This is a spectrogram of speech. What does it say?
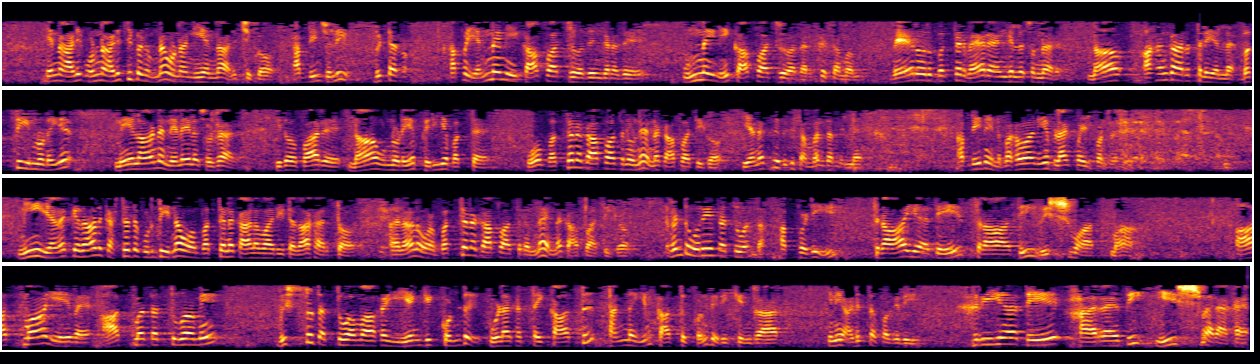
என்ன அழி உன்னை அழிச்சுக்கணும்னா உன்னை நீ என்ன அழிச்சுக்கோ அப்படின்னு சொல்லி விட்டுறோம் அப்ப என்ன நீ காப்பாற்றுவதுங்கிறது உன்னை நீ காப்பாற்றுவதற்கு சமம். வேறொரு பக்தர் வேற ஆங்கிள் சொன்னாரு. நான் அகங்காரத்துல அல்ல பக்தியினுடைய மேலான நிலையில சொல்றார். இதோ பாரு நான் உன்னுடைய பெரிய பக்தர். உன் பக்தனை காப்பாத்தணும்னு என்ன காப்பாத்திக்கோ? எனக்கு இதுக்கு சம்பந்தம் இல்லை. அப்படின்னு என்ன பகவானையே பிளாக்மெயில் பண்ற நீ எனக்கு ஏதாவது கஷ்டத்தை கொடுத்தீங்கன்னா உன் பக்தனை காலவாரிட்டதாக அர்த்தம். அதனால உன் பக்தனை காப்பாத்தணும்னா என்ன காப்பாத்திக்கும் ரெண்டு ஒரே தத்துவம் தான் அப்படி திராயதே திராதி விஸ்வாத்மா. ஆத்மா ஏவ ஆத்ம தத்துவமே விஷ்ணு தத்துவமாக இயங்கிக் கொண்டு உலகத்தை காத்து தன்னையும் காத்து கொண்டிருக்கின்றார். இனி அடுத்த பகுதி. ஹிரியதே ஹரதி ஈஸ்வரக.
